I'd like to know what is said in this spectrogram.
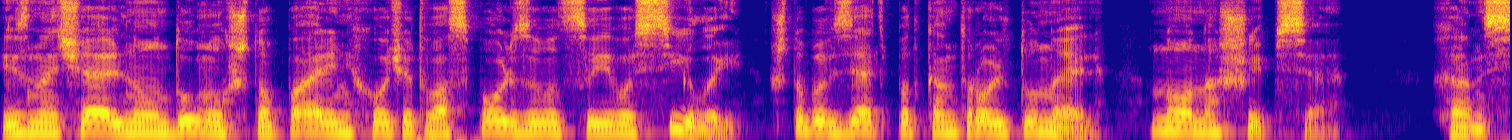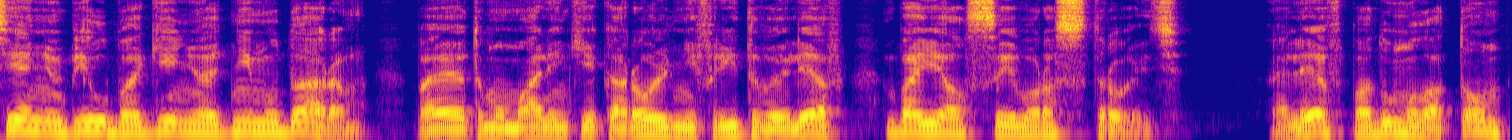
Изначально он думал, что парень хочет воспользоваться его силой, чтобы взять под контроль туннель, но он ошибся. Хан Сень убил богиню одним ударом, поэтому маленький король Нефритовый Лев боялся его расстроить. Лев подумал о том,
